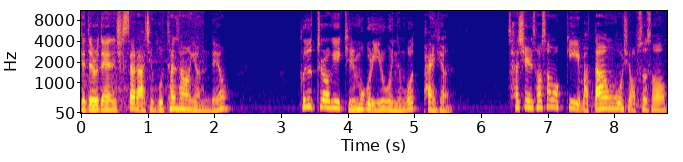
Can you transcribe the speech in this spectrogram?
제대로 된 식사를 아직 못한 상황이었는데요. 푸드트럭이 길목을 이루고 있는 곳 발견. 사실 서서 먹기 마땅한 곳이 없어서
